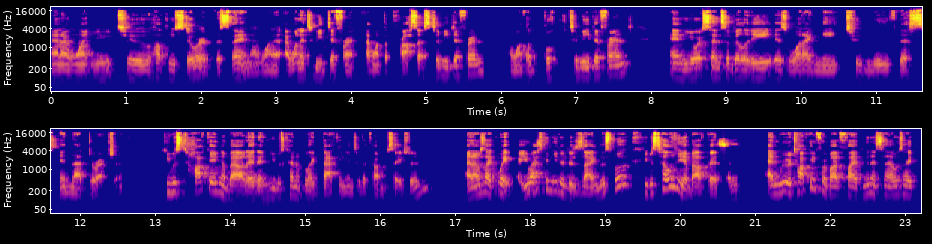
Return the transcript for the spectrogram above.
and I want you to help me steward this thing. I want it. I want it to be different. I want the process to be different. I want the book to be different, and your sensibility is what I need to move this in that direction. He was talking about it, and he was kind of like backing into the conversation, and I was like, "Wait, are you asking me to design this book?" He was telling me about this, and and we were talking for about five minutes, and I was like,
